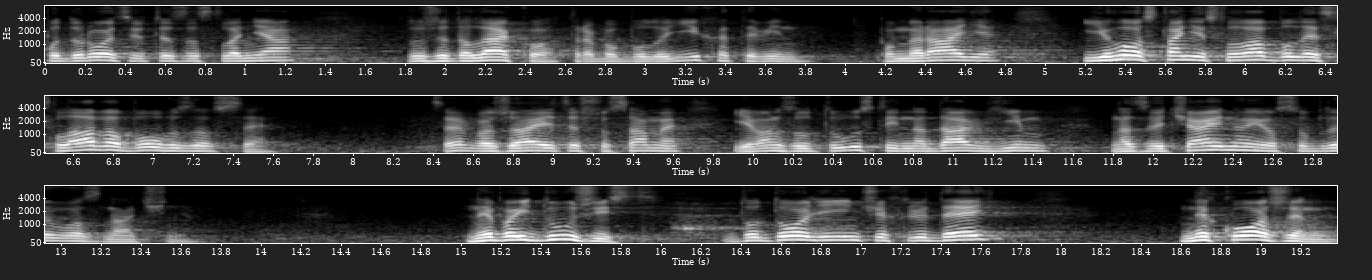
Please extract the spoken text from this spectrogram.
по дорозі в те заслання дуже далеко треба було їхати, він помирає. І його останні слова були Слава Богу за все. Це вважається, що саме Іван Золотоустий надав їм надзвичайного і особливого значення. Небайдужість до долі інших людей не кожен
